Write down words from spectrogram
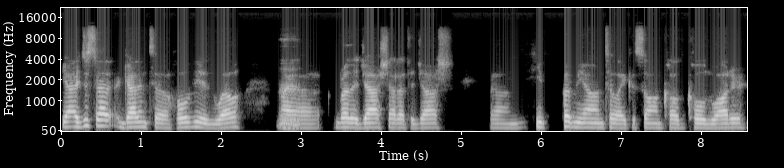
yeah, I just got got into Hulvey as well. My Mhm. uh, brother Josh, shout out to Josh. Um, he put me on to like a song called "Cold Water,"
